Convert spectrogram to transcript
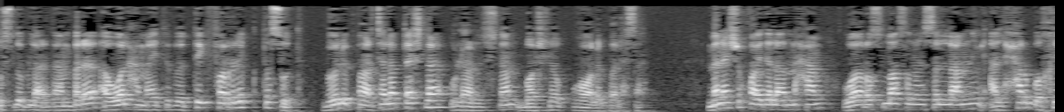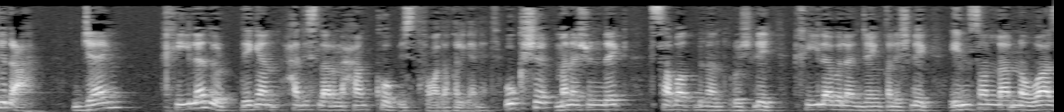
uslublardan biri avval ham aytib o'tdik farriq tasud bo'lib parchalab tashla ular ustidan boshlab g'olib bo'lasan. Mana shu qoidalarni ham va rasululloh sollallohu alayhi vasallamning al harbu xida jang hiyladir degan hadislarni ham ko'p istifoda qilgan edi. U kishi mana shunday sabot bilan turishlik hiyla bilan jang qilishlik insonlarni vaz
